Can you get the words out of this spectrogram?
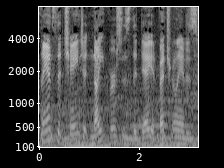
lands that change at night versus the day? Adventureland is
